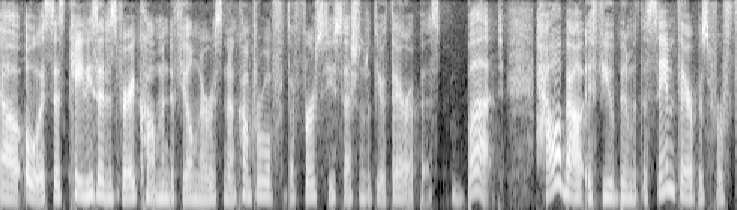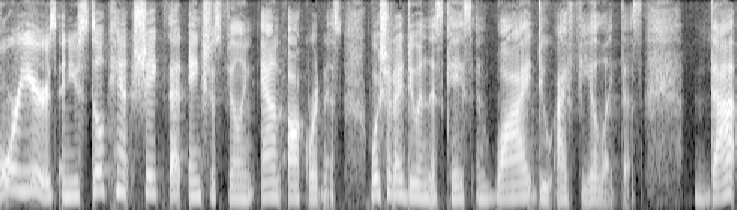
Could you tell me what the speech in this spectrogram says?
uh, oh, it says Katie said it's very common to feel nervous and uncomfortable for the first few sessions with your therapist. But how about if you've been with the same therapist for four years and you still can't shake that anxious feeling and awkwardness? What should I do in this case? And why do I feel like this? That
